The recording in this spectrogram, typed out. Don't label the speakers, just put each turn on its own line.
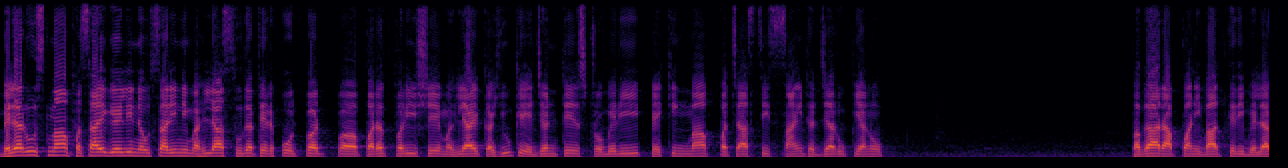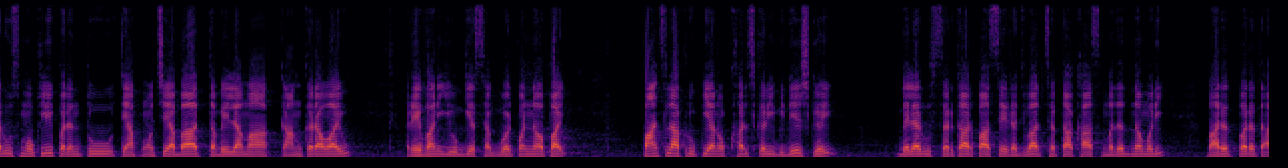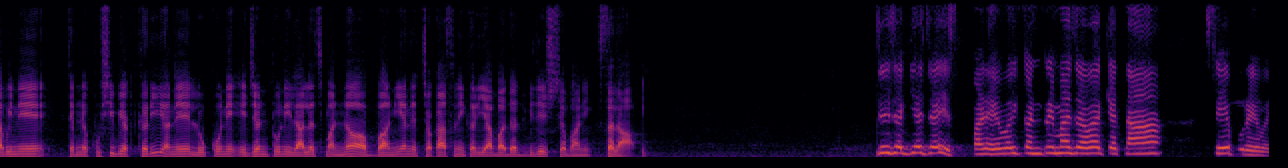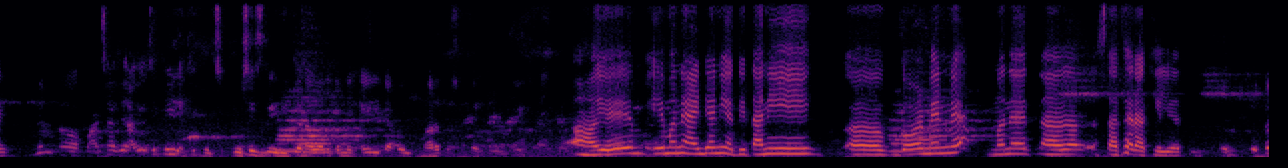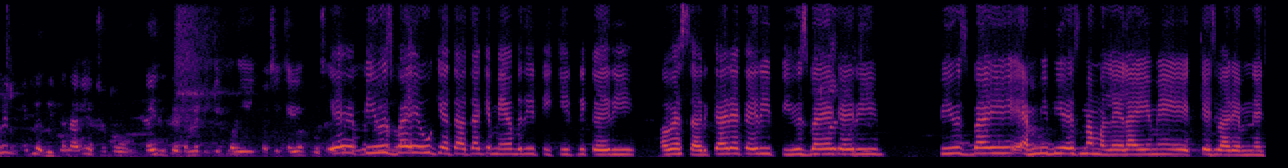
બેલારુસમાં ફસાઈ ગયેલી નવસારીની મહિલા સુરત એરપોર્ટ પર પરત ફરી છે. મહિલાએ કહ્યું કે એજન્ટે સ્ટ્રોબેરી પેકિંગમાં પચાસથી સાઠ હજાર રૂપિયાનો પગાર આપવાની વાત કરી બેલારુસ મોકલી, પરંતુ ત્યાં પહોંચ્યા બાદ તબેલામાં કામ કરાવાયું. રહેવાની યોગ્ય સગવડ પણ ન અપાઈ. પાંચ લાખ રૂપિયાનો ખર્ચ કરી વિદેશ ગઈ. બેલારુસ સરકાર પાસે રજૂઆત છતાં ખાસ મદદ ન મળી. ભારત પરત આવીને તેમને ખુશી વ્યક્ત કરી અને લોકોને એજન્ટોની લાલચમાં ન આવવાની અને ચકાસણી કર્યા બાદ જ વિદેશ જવાની સલાહ આપી.
જે જગ્યાએ જઈશ પણ એવી કન્ટ્રીમાં જવા કે ત્યાં સેફ રહેવાય.
પાછા જે આવે છે કઈ પ્રોસેસ રહી રિટર્ન આવવાની તમને કઈ રીતે ભારત સફળ થઈ
અ, એ એ મને આઈડિયા નહીં હતી. ત્યાંની ગવર્મેન્ટને મને સાથે રાખેલી હતી. એ પિયુષભાઈ એવું કહેતા હતા કે મેં બધી ટિકિટ કરી હવે સરકારે કરી પિયુષભાઈએ કરી. પિયુષભાઈ એમબીબીએસમાં મળેલા એ મેં એક જ વાર એમને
